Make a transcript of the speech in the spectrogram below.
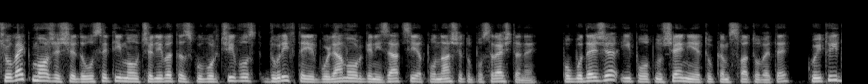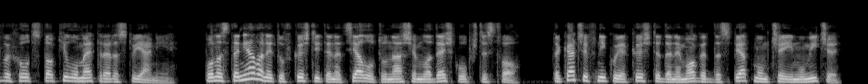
Човек можеше да усети мълчаливата сговорчивост дори в тая голяма организация по нашето посрещане, по бодежа и по отношението към сватовете, които идваха от 100 км разстояние. По настаняването в къщите на цялото наше младежко общество, така че в никоя къща да не могат да спят момче и момиче,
